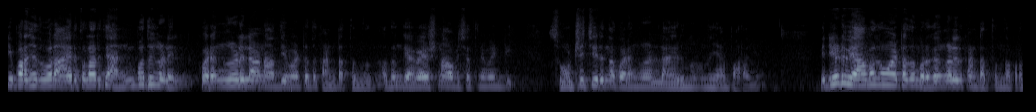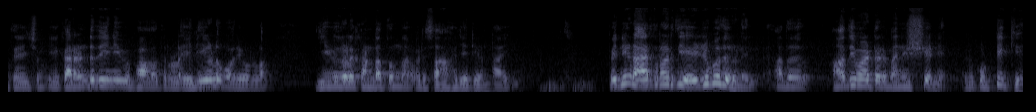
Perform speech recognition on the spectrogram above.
ഈ പറഞ്ഞതുപോലെ ആയിരത്തി തൊള്ളായിരത്തി അൻപതുകളിൽ കുരങ്ങുകളിലാണ് ആദ്യമായിട്ട് ഇത് കണ്ടെത്തുന്നത്. അതും ഗവേഷണ ആവശ്യത്തിന് വേണ്ടി സൂക്ഷിച്ചിരുന്ന കുരങ്ങുകളിലായിരുന്നു എന്ന് ഞാൻ പറഞ്ഞു. പിന്നീട് വ്യാപകമായിട്ട് അത് മൃഗങ്ങളിൽ കണ്ടെത്തുന്ന പ്രത്യേകിച്ചും ഈ കരണ്ട് തീനി വിഭാഗത്തിലുള്ള എലികൾ പോലെയുള്ള ജീവികൾ കണ്ടെത്തുന്ന ഒരു സാഹചര്യം ഉണ്ടായി. പിന്നീട് ആയിരത്തി തൊള്ളായിരത്തി എഴുപതുകളിൽ അത് ആദ്യമായിട്ടൊരു മനുഷ്യന് ഒരു കുട്ടിക്ക്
